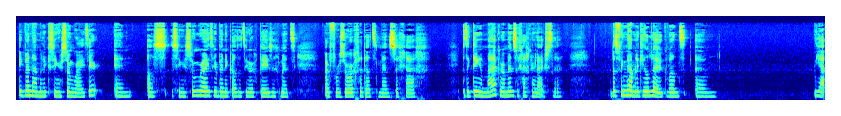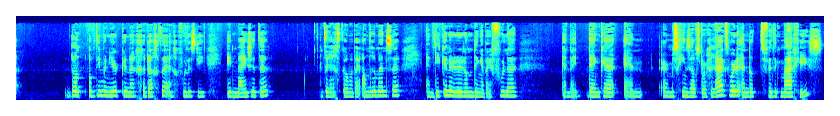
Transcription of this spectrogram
ik ben namelijk singer-songwriter. En als singer-songwriter ben ik altijd heel erg bezig met ervoor zorgen dat mensen graag. dat ik dingen maak waar mensen graag naar luisteren. Dat vind ik namelijk heel leuk, want. Um, ja, dan op die manier kunnen gedachten en gevoelens die in mij zitten terechtkomen bij andere mensen. En die kunnen er dan dingen bij voelen en bij denken en er misschien zelfs door geraakt worden. En dat vind ik magisch.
